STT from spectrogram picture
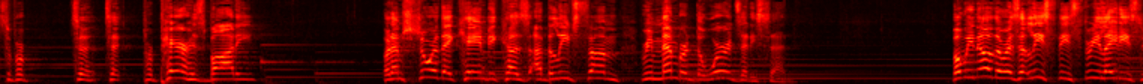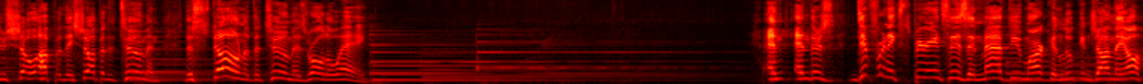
to, pre- to, to prepare his body. But I'm sure they came because I believe some remembered the words that he said. But we know there was at least these three ladies who show up, and they show up at the tomb, and the stone of the tomb is rolled away. And, and there's different experiences in Matthew, Mark, and Luke, and John. They all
